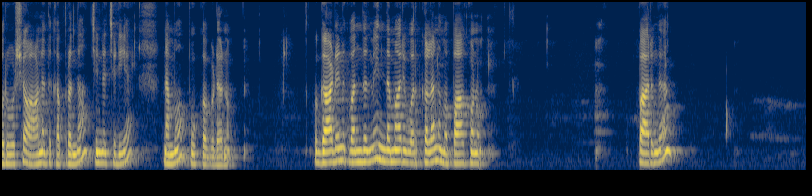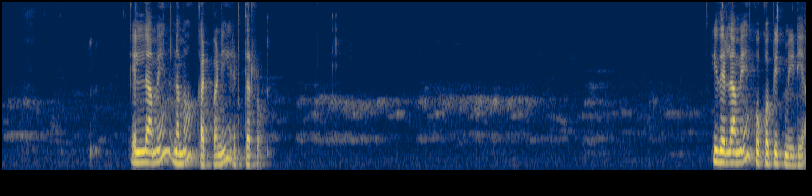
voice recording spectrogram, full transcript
ஒரு வருஷம் ஆனதுக்கப்புறம் தான் சின்ன செடியை நம்ம பூக்க விடணும். இப்போ கார்டனுக்கு வந்ததுமே இந்த மாதிரி ஒர்க்கெல்லாம் நம்ம பார்க்கணும். பாருங்கள் எல்லாமே நம்ம கட் பண்ணி எடுத்துடுறோம். இது எல்லாமே கொக்கோபிட் மீடியா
